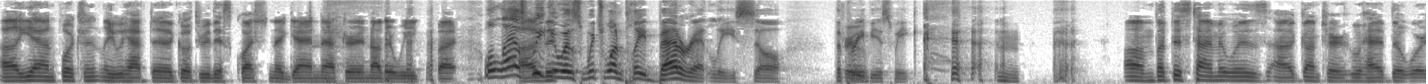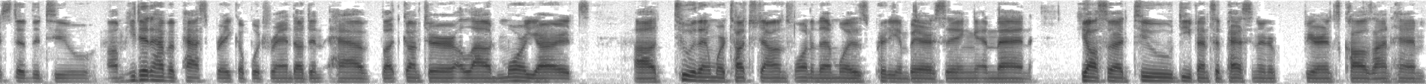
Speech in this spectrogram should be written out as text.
Uh, yeah, unfortunately, we have to go through this question again after another week. But well, last uh, week this... it was which one played better, at least. So the True. previous week. mm. Um, but this time it was uh, Gunter who had the worst of the two. Um, he did have a pass breakup, which Randall didn't have, but Gunter allowed more yards. Uh, two of them were touchdowns. One of them was pretty embarrassing. And then he also had two defensive pass interference calls on him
